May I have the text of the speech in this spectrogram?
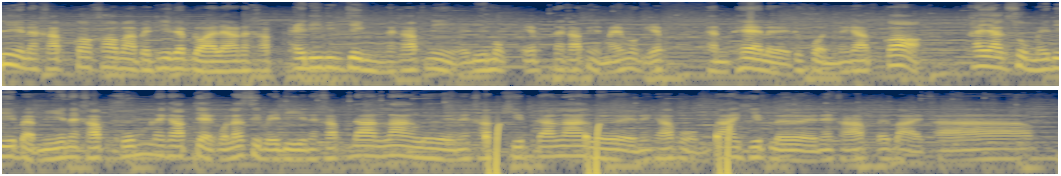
นี่นะครับก็เข้ามาเป็นที่เรียบร้อยแล้วนะครับ ID จริงๆนะครับนี่ ID หมวก F นะครับเห็นไหมหมวก F แผ่นแท้เลยทุกคนนะครับก็ ใครอยากสุ่ม ID แบบนี้นะครับคุ้มนะครับแจกวันละสิบไอดีนะครับด้านล่างเลยนะครับคลิปด้านล่างเลยนะครับผมใต้คลิปเลยนะครับบ๊ายบายครับ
